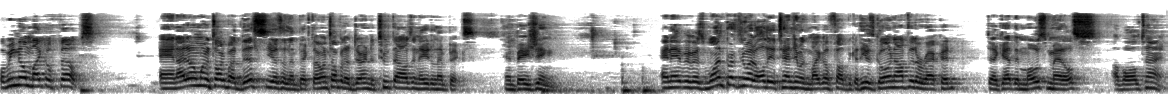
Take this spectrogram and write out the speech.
But we know Michael Phelps. And I don't want to talk about this year's Olympics. I want to talk about it during the 2008 Olympics in Beijing. And if there was one person who had all the attention was Michael Phelps because he was going after the record to get the most medals of all time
